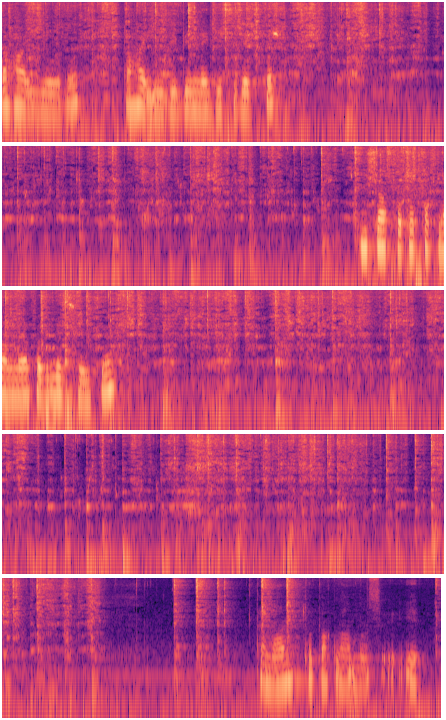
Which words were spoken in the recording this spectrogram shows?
daha iyi olur. Daha iyi birbirine geçecektir. Nişasta topaklanma yapabilir çünkü. Tamam topaklanması yet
